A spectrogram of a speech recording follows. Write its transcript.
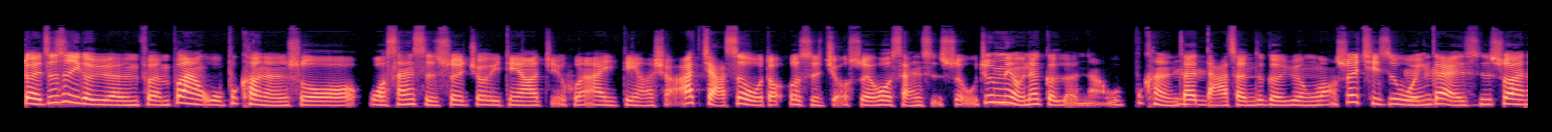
对，这是一个缘分，不然我不可能说我三十岁就一定要结婚，啊，一定要小啊。假设我都二十九岁或三十岁，我就没有那个人啊，我不可能再嗯达成这个愿望。所以其实我应该也是算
